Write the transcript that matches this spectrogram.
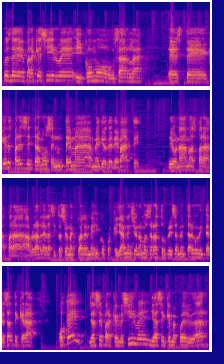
pues de para qué sirve y cómo usarla. Este, ¿qué les parece si entramos en un tema medio de debate? Digo, nada más para, para hablar de la situación actual en México, porque ya mencionamos hace rato precisamente algo interesante que era, ok, ya sé para qué me sirve, ya sé qué me puede ayudar,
